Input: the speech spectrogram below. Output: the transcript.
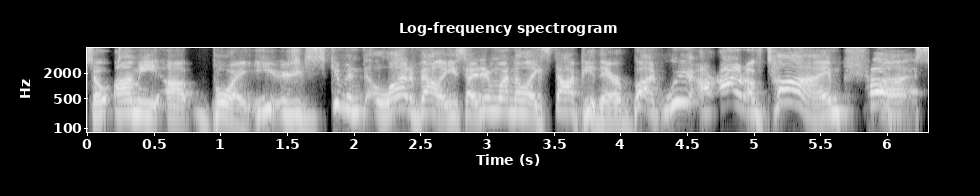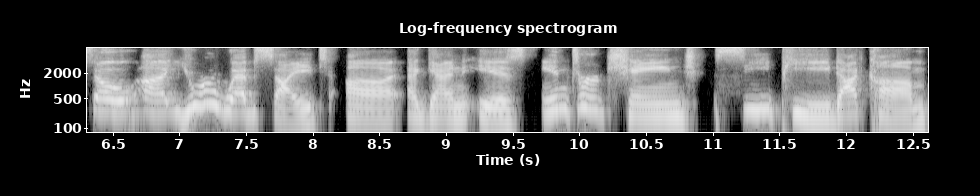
So, Ahmie, uh, boy, you're just giving a lot of value. So I didn't want to like stop you there, but we are out of time. Oh. Uh, so, uh, your website uh, again is interchangecp.com.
